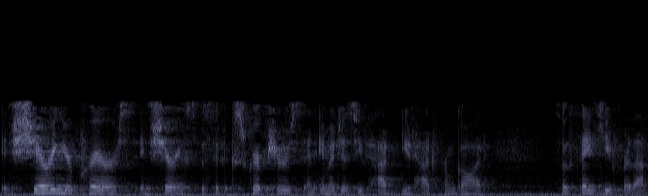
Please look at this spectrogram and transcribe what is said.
in sharing your prayers, in sharing specific scriptures and images you've had, you'd had from God. So thank you for that.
